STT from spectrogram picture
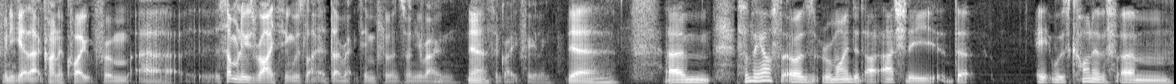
when you get that kind of quote from uh, someone whose writing was like a direct influence on your own, Yeah. it's a great feeling. Yeah. Um, something else that I was reminded, actually, that it was kind of um,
